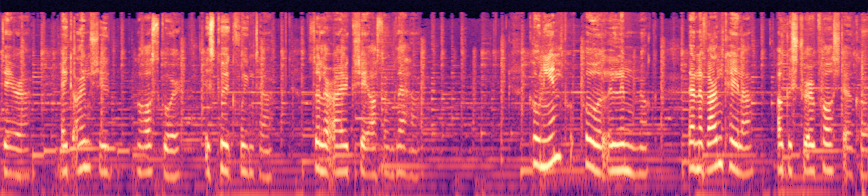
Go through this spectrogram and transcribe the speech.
déire ag aimim siúd gáscóir is chuig faointe, sular aig sé as an gletha. Coníon pól i limnach lena bhain céile agus trúpáiste chu.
